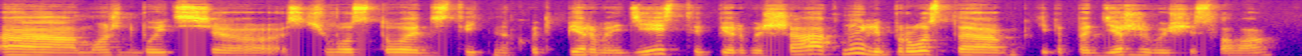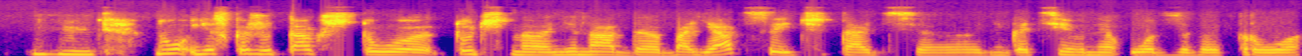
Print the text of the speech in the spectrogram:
э, может быть, э, с чего стоит действительно какое-то первое действие, первый шаг, ну или просто какие-то поддерживающие слова. Ну, я скажу так, что точно не надо бояться и читать э, негативные отзывы про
